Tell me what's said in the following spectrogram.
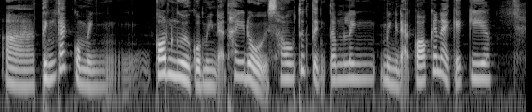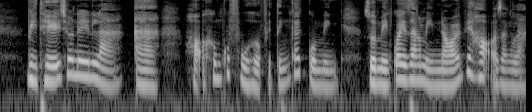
À, tính cách của mình con người của mình đã thay đổi sau thức tỉnh tâm linh mình đã có cái này cái kia vì thế cho nên là à họ không có phù hợp với tính cách của mình. Rồi mình quay ra mình nói với họ rằng là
